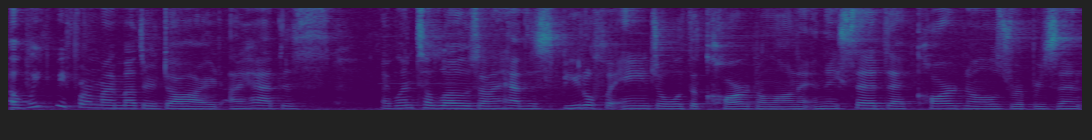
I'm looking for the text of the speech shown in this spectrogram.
a week before my mother died, I had this. I went to Lowe's and I had this beautiful angel with a cardinal on it, and they said that cardinals represent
